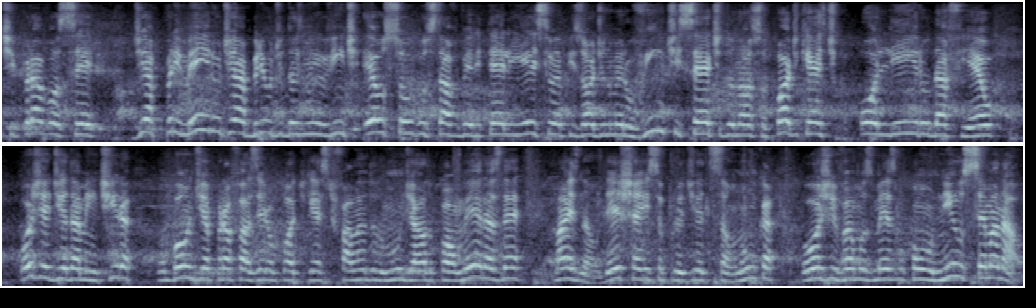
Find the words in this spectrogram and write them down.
noite para você. Dia 1 de abril de 2020, eu sou o Gustavo Beritelli e esse é o episódio número 27 do nosso podcast Olheiro da Fiel. Hoje é dia da mentira, um bom dia para fazer um podcast falando do Mundial do Palmeiras, né? Mas não, deixa isso pro dia de São Nunca. Hoje vamos mesmo com o News Semanal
